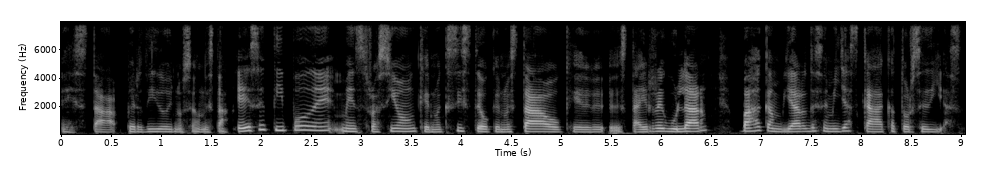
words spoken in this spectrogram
está perdido y no sé dónde está. Ese tipo de menstruación que no existe o que no está o que está irregular, vas a cambiar de semillas cada 14 días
